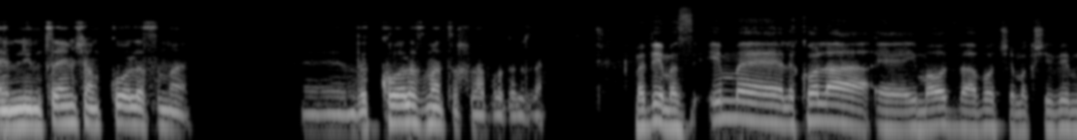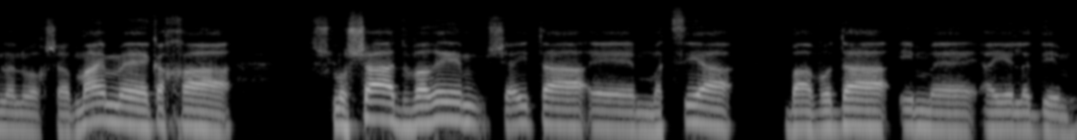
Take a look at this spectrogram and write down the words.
הם נמצאים שם כל הזמן, וכל הזמן צריך לעבוד על זה. מדהים, אז אם לכל האימהות והאבות שמקשיבים לנו עכשיו, מה הם ככה שלושה דברים שהיית מציע בעבודה עם הילדים?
